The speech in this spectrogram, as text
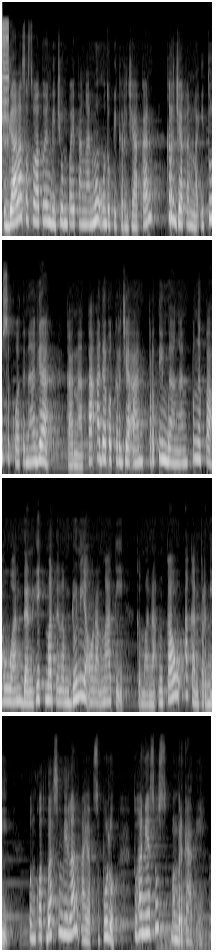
Segala sesuatu yang dicumpai tanganmu untuk dikerjakan, kerjakanlah itu sekuat tenaga, karena tak ada pekerjaan, pertimbangan, pengetahuan, dan hikmat dalam dunia orang mati, ke mana engkau akan pergi. Pengkhotbah 9 ayat 10. Tuhan Yesus memberkati.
